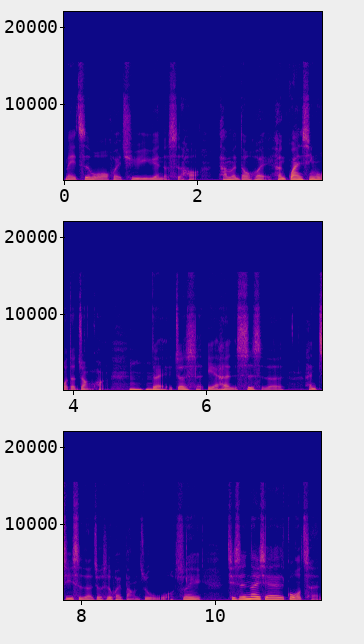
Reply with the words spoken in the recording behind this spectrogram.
每次我回去医院的时候，他们都会很关心我的状况，嗯，对，就是也很适时的、很及时的，就是会帮助我。所以其实那些过程。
